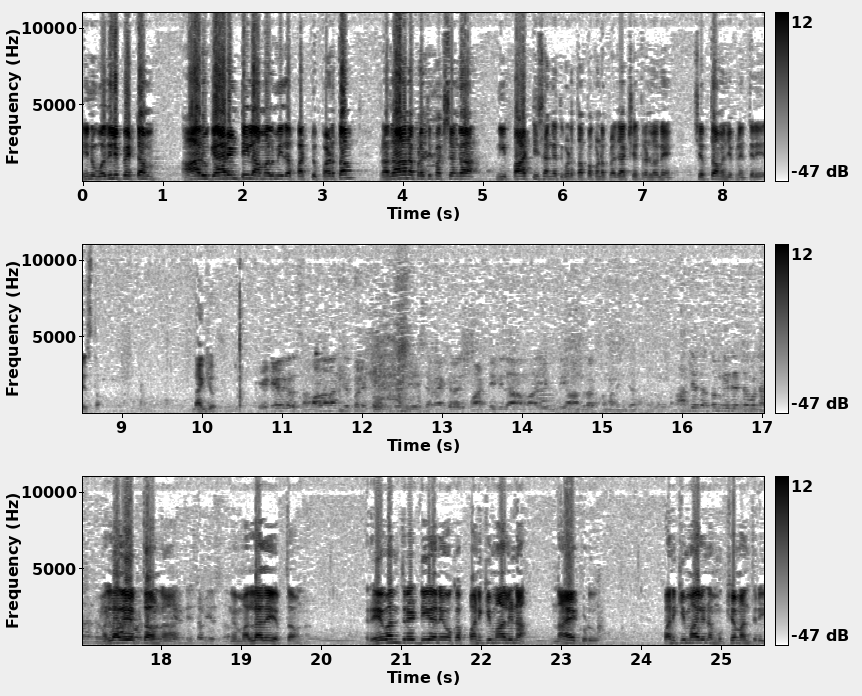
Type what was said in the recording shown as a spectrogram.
నిన్ను వదిలిపెట్టాం. ఆరు గ్యారంటీల అమలు మీద పట్టు పడతాం. ప్రధాన ప్రతిపక్షంగా నీ పార్టీ సంగతి కూడా తప్పకుండా ప్రజాక్షేత్రంలోనే చెప్తామని చెప్పి నేను తెలియజేస్తాం. థ్యాంక్ యూ మళ్ళీ అదే చెప్తా ఉన్నా. ఏం డిస్టర్బ్ చేస్తున్నారు? నేను మళ్ళీ అదే చెప్తా ఉన్నా. రేవంత్ రెడ్డి అనే ఒక పనికిమాలిన నాయకుడు పనికిమాలిన ముఖ్యమంత్రి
